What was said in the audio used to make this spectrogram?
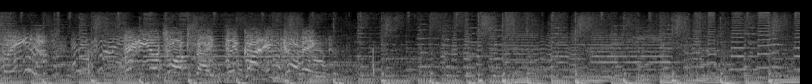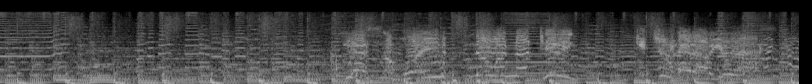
Plane? Radio topside. They've got incoming. Yes, a plane? No, I'm not kidding! Get your head out of your ass!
